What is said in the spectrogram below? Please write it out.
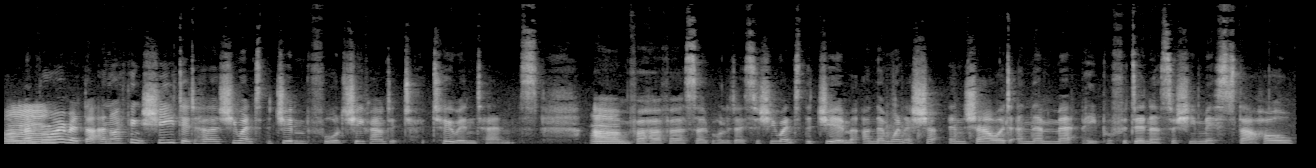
I remember Mm. I read that, and I think she did her. She went to the gym before. She found it t- too intense. Mm. Um, for her first sober holiday, so she went to the gym and then went sh- and showered and then met people for dinner. So she missed that whole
